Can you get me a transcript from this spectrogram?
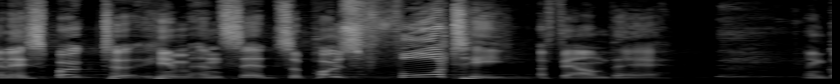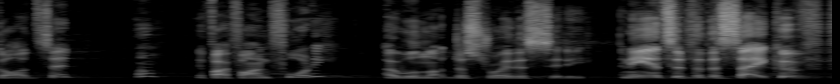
And they spoke to him and said, Suppose 40 are found there. And God said, Well, if I find 40, I will not destroy the city. And he answered, For the sake of,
